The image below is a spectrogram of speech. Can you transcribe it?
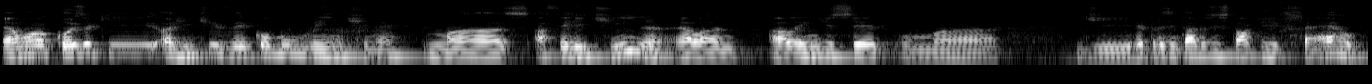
é uma coisa que a gente vê comumente, né? Mas a ferritina, ela, além de ser uma. de representar os estoques de ferro,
